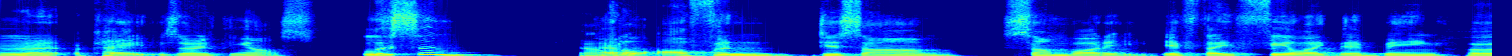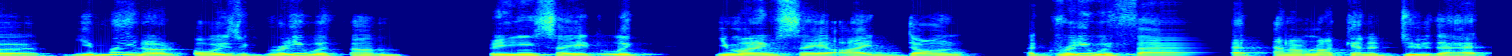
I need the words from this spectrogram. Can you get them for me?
Okay, is there anything else? Listen. Yeah. That'll often disarm somebody if they feel like they're being heard. You may not always agree with them, but you can say, look, you might even say, I don't agree with that, and I'm not going to do that.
